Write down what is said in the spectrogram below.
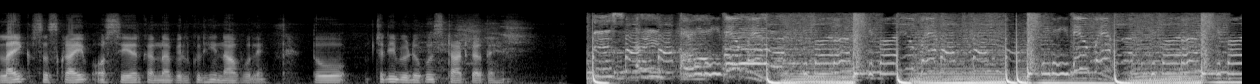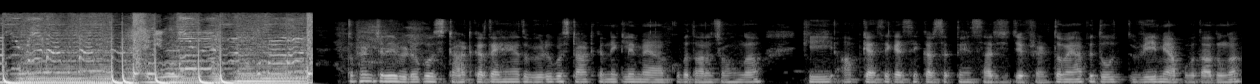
लाइक सब्सक्राइब और शेयर करना बिल्कुल ही ना भूलें। तो चलिए वीडियो को स्टार्ट करते हैं। फ्रेंड चलिए वीडियो को स्टार्ट करते हैं। तो वीडियो को स्टार्ट करने के लिए मैं आपको बताना चाहूँगा कि आप कैसे कैसे कर सकते हैं सारी चीज़ें फ्रेंड तो मैं यहाँ पे दो वे में आपको बता दूँगा।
